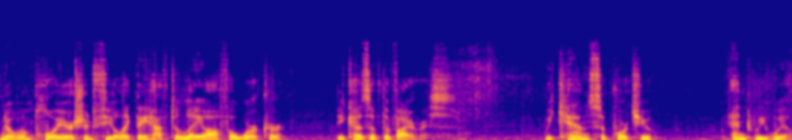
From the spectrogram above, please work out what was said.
No employer should feel like they have to lay off a worker because of the virus. We can support you, and we will.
